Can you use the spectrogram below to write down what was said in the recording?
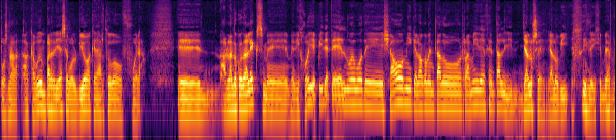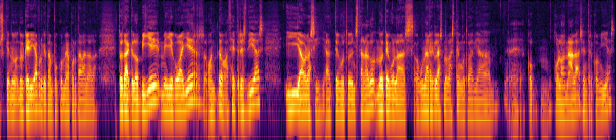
pues nada, al cabo de un par de días se volvió a quedar todo fuera. Eh, hablando con Alex me, dijo, oye, pídete el nuevo de Xiaomi, que lo ha comentado Ramírez en tal, y ya lo sé, ya lo vi, y le dije, pues que no, no quería porque tampoco me aportaba nada. Total, que lo pillé, me llegó ayer, no, hace tres días, y ahora sí, ya tengo todo instalado. No tengo las, algunas reglas no las tengo todavía eh, colonadas, entre comillas.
